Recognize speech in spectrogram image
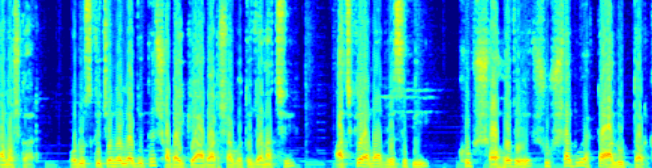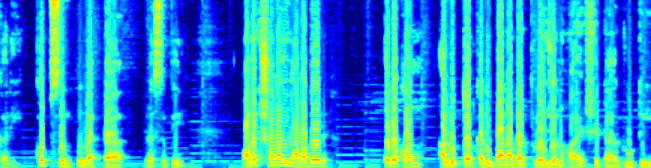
নমস্কার। অরুস কিচেনোলজিতে সবাইকে আবার স্বাগত জানাচ্ছি। আজকে আমার রেসিপি খুব সহজে সুস্বাদু একটা আলুর তরকারি। খুব সিম্পল একটা রেসিপি অনেক সময় আমাদের এরকম আলুর তরকারি বানাবার প্রয়োজন হয়, সেটা রুটি,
